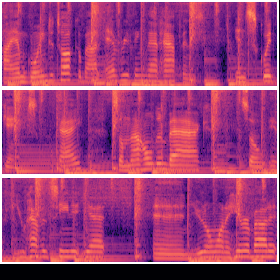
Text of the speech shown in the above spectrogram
I am going to talk about everything that happens in Squid Games, okay? So I'm not holding back. So if you haven't seen it yet and you don't want to hear about it,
